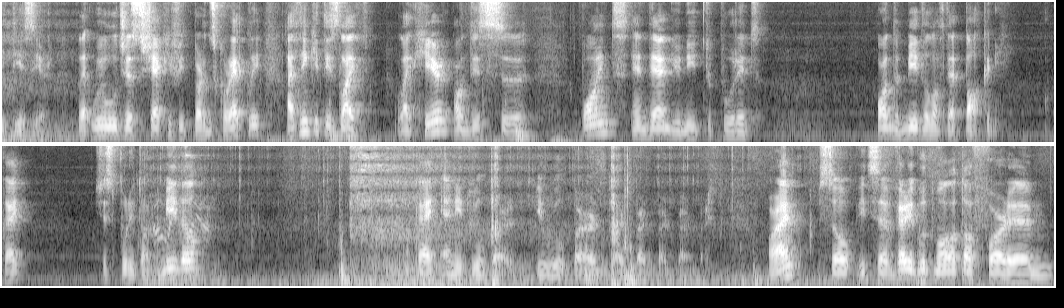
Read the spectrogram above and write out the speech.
it is here. We will just check if it burns correctly. I think it is like like here on this uh, point and then you need to put it on the middle of that balcony okay? Just put it on the middle okay and it will burn. It will burn burn burn burn burn burn. All right? So it's a very good molotov for um,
